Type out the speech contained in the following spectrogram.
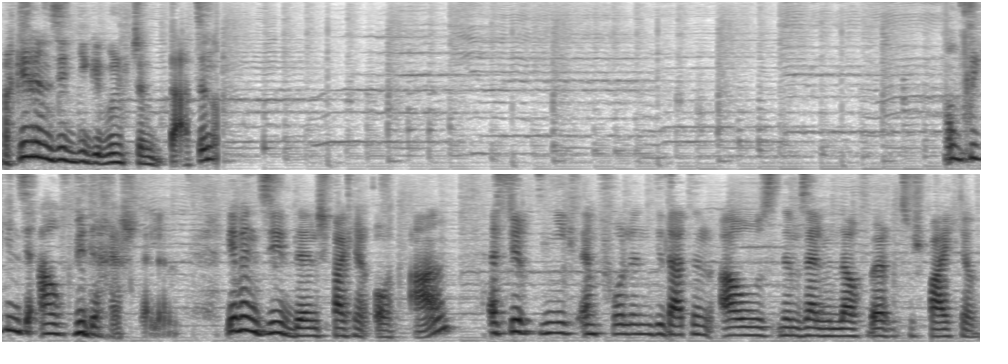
Markieren Sie die gewünschten Daten und klicken Sie auf Wiederherstellen. Geben Sie den Speicherort an. Es wird nicht empfohlen, die Daten aus demselben Laufwerk zu speichern.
